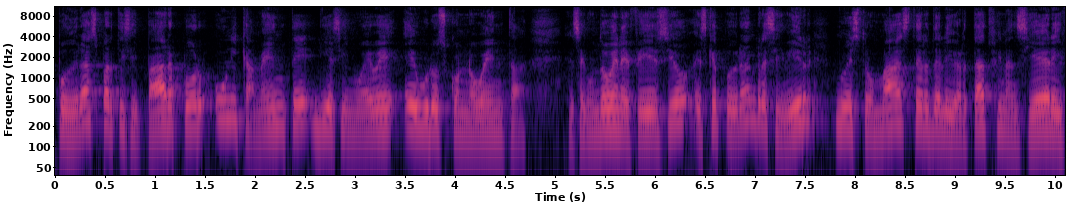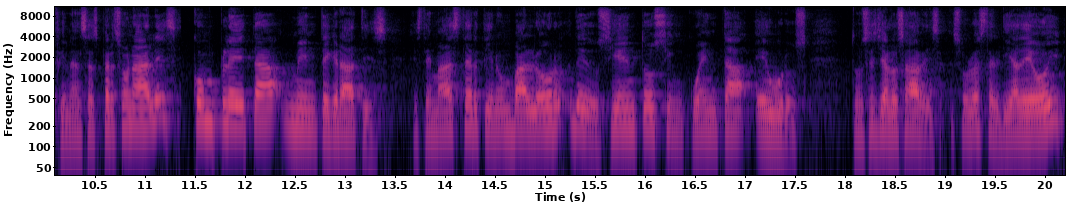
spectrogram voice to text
Podrás participar por únicamente 19 euros con 90. El segundo beneficio es que podrán recibir nuestro máster de libertad financiera y finanzas personales completamente gratis. Este máster tiene un valor de 250 euros. Entonces ya lo sabes, solo hasta el día de hoy,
